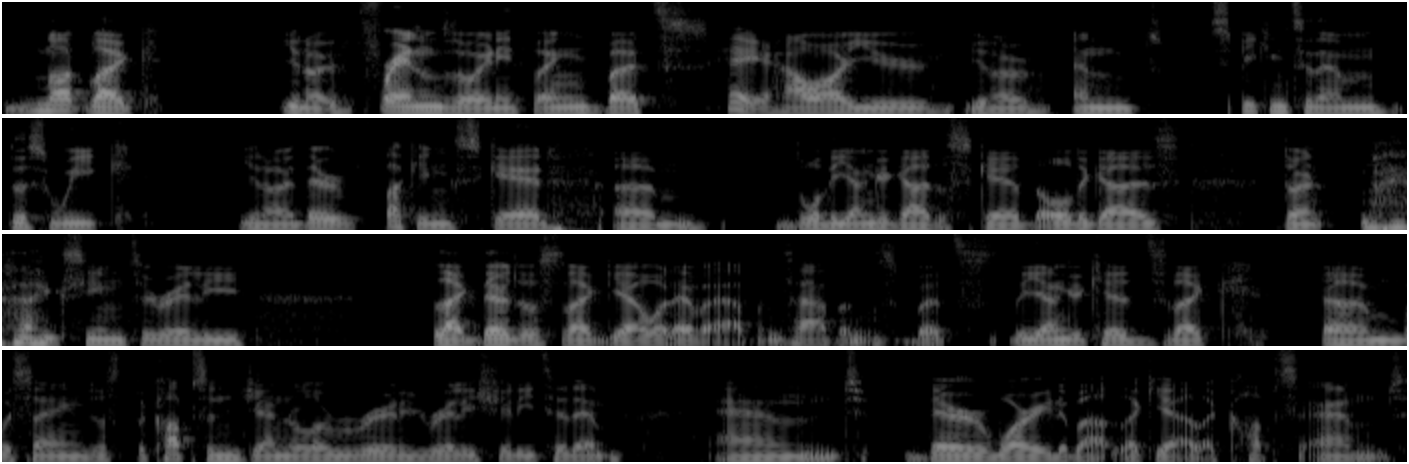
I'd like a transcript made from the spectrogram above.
not like, you know, friends or anything, but hey, how are you? You know, and speaking to them this week, you know, they're fucking scared. Um, well, the younger guys are scared. The older guys don't like seem to really like they're just like yeah whatever happens happens but the younger kids like um were saying just the cops in general are really really shitty to them. And they're worried about like yeah like cops and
